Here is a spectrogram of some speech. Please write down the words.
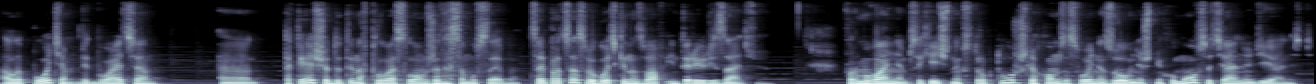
Але потім відбувається е, таке, що дитина впливає словом вже на саму себе. Цей процес Вигоцький назвав інтеріоризацією. Формуванням психічних структур шляхом засвоєння зовнішніх умов соціальної діяльності.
